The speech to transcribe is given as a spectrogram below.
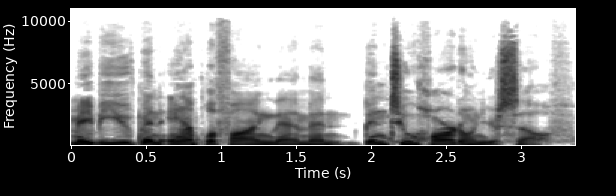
Maybe you've been amplifying them and been too hard on yourself.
